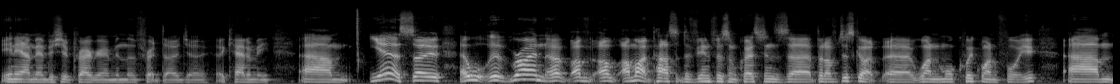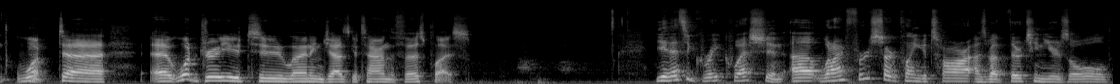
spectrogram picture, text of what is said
in our membership program in the Fret Dojo Academy. Um, yeah, so uh, Ryan, I've, I've, i might pass it to Vin for some questions, but I've just got one more quick one for you. Um, what what drew you to learning jazz guitar in the first place? Yeah, that's a great question. Uh, when I first started playing guitar, I was about 13 years old,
